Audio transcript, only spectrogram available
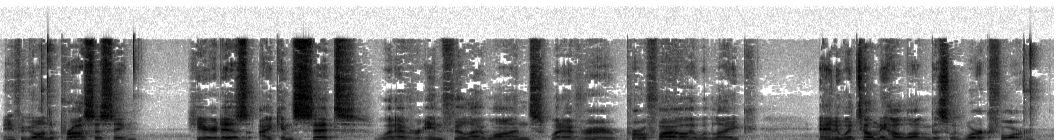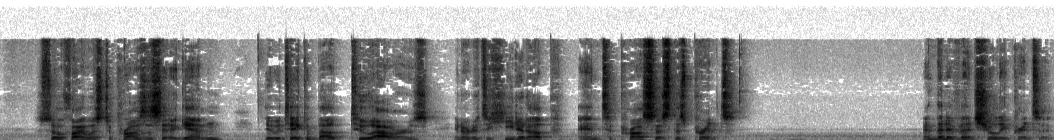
And if we go on the processing, here it is. I can set whatever infill I want, whatever profile I would like, and it would tell me how long this would work for. So if I was to process it again, it would take about two hours in order to heat it up and to process this print. And then eventually print it.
